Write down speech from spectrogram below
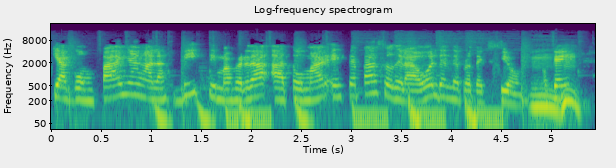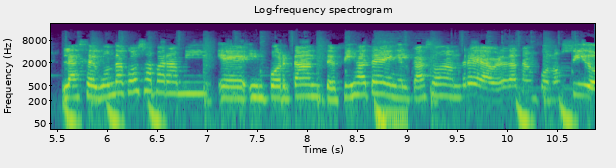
que acompañan a las víctimas, ¿verdad? A tomar este paso de la orden de protección, ¿ok? La segunda cosa para mí eh, importante, fíjate en el caso de Andrea, ¿verdad? Tan conocido,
